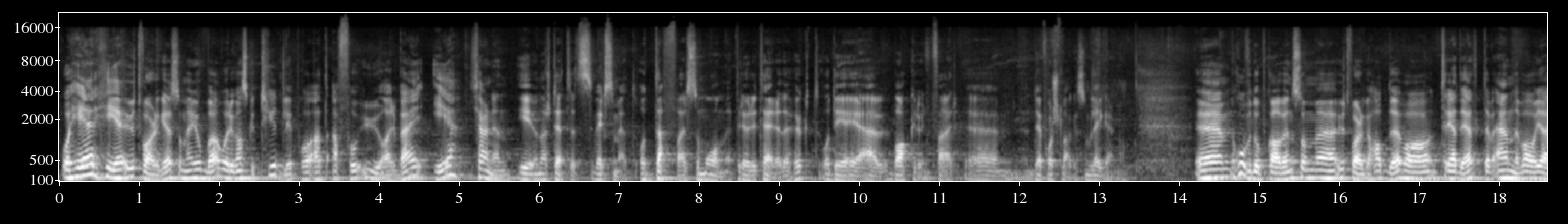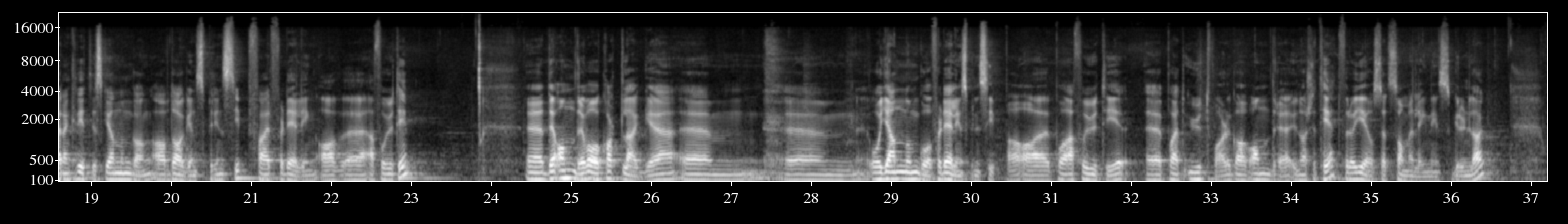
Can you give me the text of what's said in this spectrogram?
Og Her har utvalget som har jobbet, vært ganske tydelig på at FoU-arbeid er kjernen i universitetets virksomhet. og Derfor så må vi prioritere det høyt. og Det er òg bakgrunnen for eh, det forslaget som ligger her nå. Eh, hovedoppgaven som eh, utvalget hadde, var tredelt. Det ene var å gjøre en kritisk gjennomgang av dagens prinsipp for fordeling av eh, FoU-tid. Eh, det andre var å kartlegge eh, eh, og gjennomgå fordelingsprinsipper på FoU-tid på et utvalg av andre universitet for å gi oss et sammenligningsgrunnlag.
